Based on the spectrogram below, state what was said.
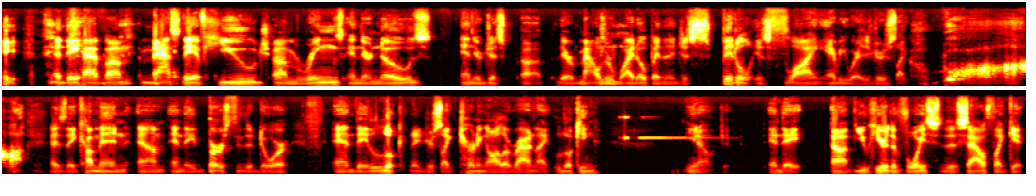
they and they have um mass. They have huge um rings in their nose. And they're just uh, their mouths are wide open, and just spittle is flying everywhere. They're just like "Wah!" as they come in, um, and they burst through the door, and they look. They're just like turning all around, like looking, you know. And they, um, you hear the voice of the south like get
